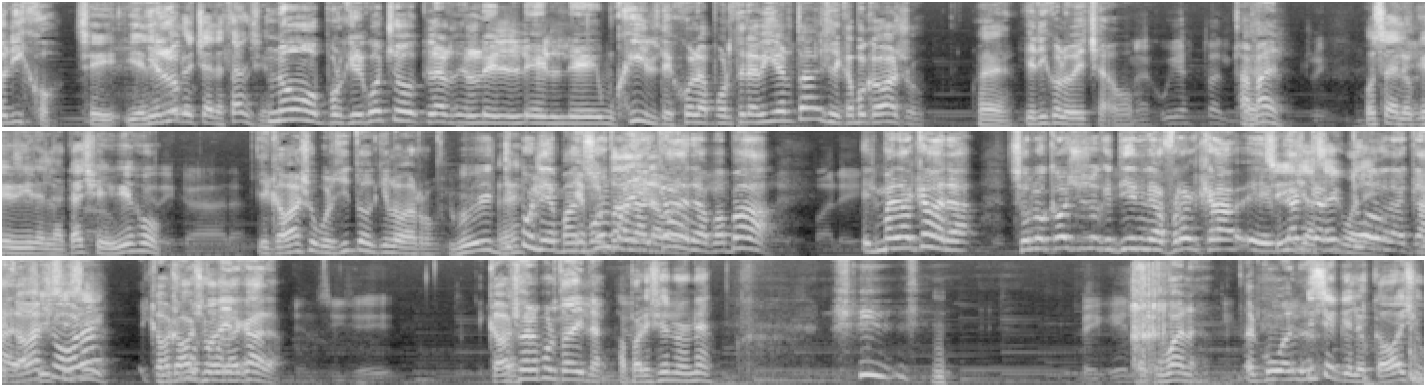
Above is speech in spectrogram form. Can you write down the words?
el, hijo. Sí, y el hijo lo- lo echa a la estancia. No, porque el guacho, claro, el, el, el- el- un gil dejó la portera abierta y se le escapó el caballo. Eh. Y el hijo lo echa. vos. Está mal. ¿Vos sabés lo que es vivir en la calle, viejo? ¿Y el caballo, pobrecito, quién lo agarró? El tipo le amansó Es el mala cara, papá. El mala cara son los caballos esos que tienen la franja eh, Sí, blanca en toda la ¿El cara. caballo sí, sí, ahora? sí. El caballo caballo con la mortadela. cara. El caballo de la mortadela. Apareció Noná. La cubana. La cubana. Dicen que los caballos,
